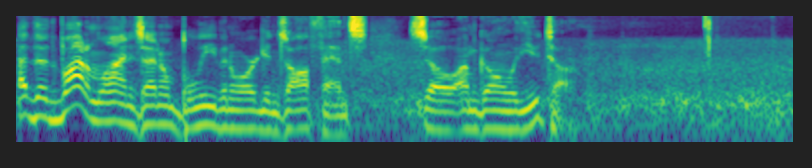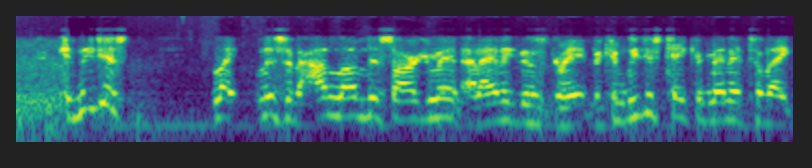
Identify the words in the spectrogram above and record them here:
Uh, the, the bottom line is, I don't believe in Oregon's offense, so I'm going with Utah. Can we just like, listen, I love this argument, and I think this is great. But can we just take a minute to like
